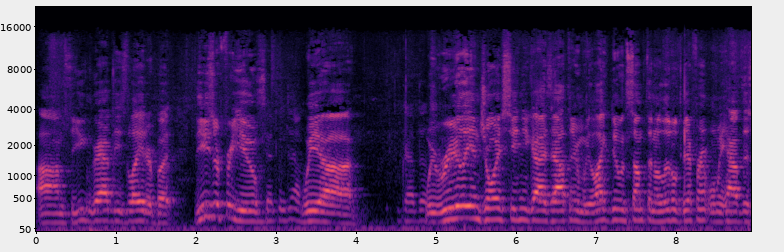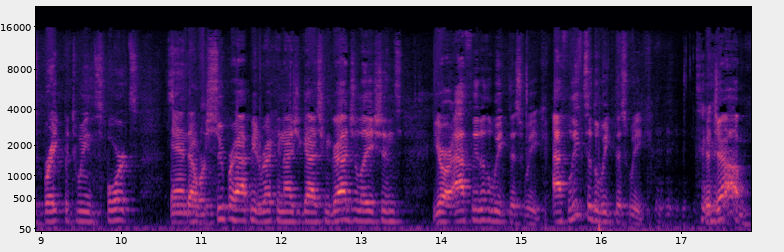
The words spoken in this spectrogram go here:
um, so you can grab these later. But these are for you. Set them down. We uh, we really enjoy seeing you guys out there, and we like doing something a little different when we have this break between sports. And uh, we're super happy to recognize you guys. Congratulations! You're our athlete of the week this week. Athletes of the week this week. Good job.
